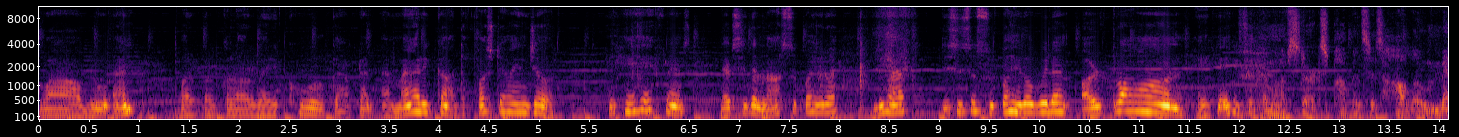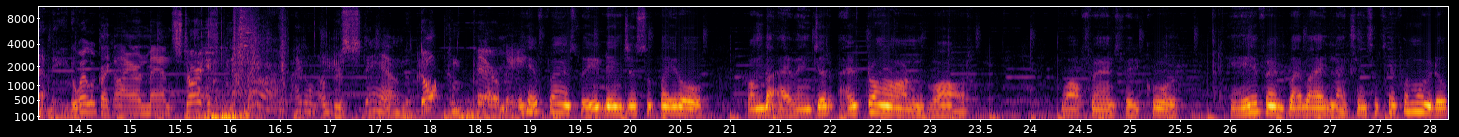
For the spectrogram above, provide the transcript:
Wow, blue and purple color, very cool. Captain America, the first Avenger. Hey, hey, hey, friends, let's see the last superhero we have. This is a superhero villain, Ultron. Hey, hey. One of Stark's puppets is Hollow Manny. Do I look like Iron Man Stark? is- I don't understand. Don't compare me. Hey, friends, very dangerous superhero from the Avenger Ultron. Wow. Wow, friends, very cool. Hey, hey, friends, bye bye. Like and subscribe for more videos.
